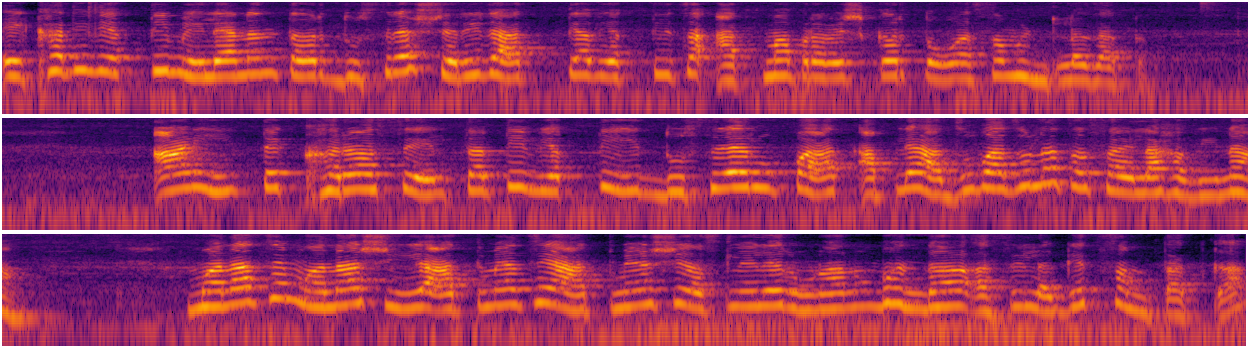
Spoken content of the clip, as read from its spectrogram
एखादी व्यक्ती मेल्यानंतर दुसऱ्या शरीरात त्या व्यक्तीचा आत्मा प्रवेश करतो असं म्हटलं जातं. आणि ते खरं असेल तर ती व्यक्ती दुसऱ्या रूपात आपल्या आजूबाजूलाच असायला हवी ना? मनाचे मनाशी आत्म्याचे आत्म्याशी असलेले ऋणानुबंध असे लगेच संपतात का?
